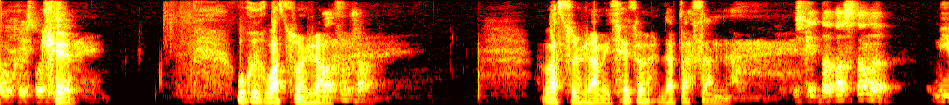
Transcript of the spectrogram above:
որ Քրիստոս Չէ։ Ուղիղ 60 ժամ։ 60 ժամ։ 60 ժամից հետո դատաստանն է։ Իսկ այդ դատաստանը մի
